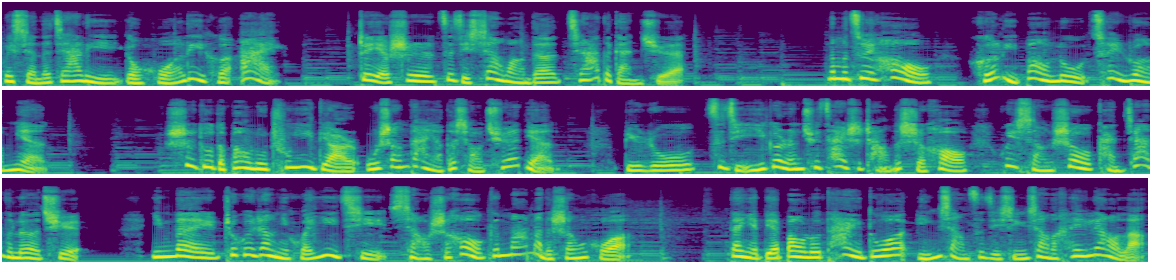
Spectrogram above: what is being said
会显得家里有活力和爱，这也是自己向往的家的感觉。那么最后，合理暴露脆弱面，适度的暴露出一点儿无伤大雅的小缺点。比如自己一个人去菜市场的时候，会享受砍价的乐趣，因为这会让你回忆起小时候跟妈妈的生活。但也别暴露太多影响自己形象的黑料了。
